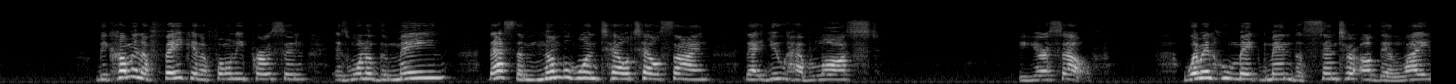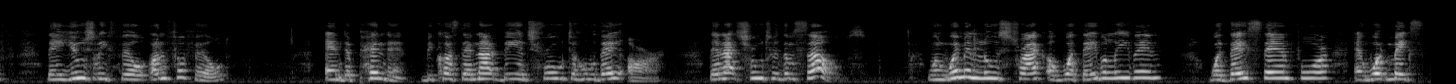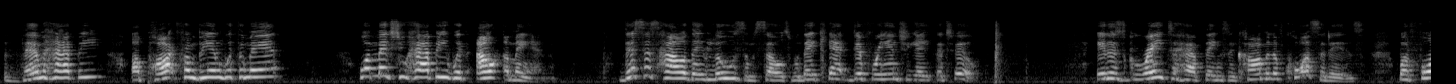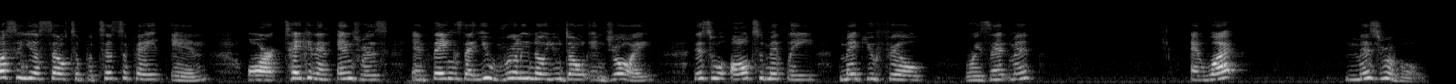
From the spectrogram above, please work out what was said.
Becoming a fake and a phony person is one of the main, that's the number one telltale sign that you have lost yourself. Women who make men the center of their life, they usually feel unfulfilled and dependent because they're not being true to who they are. They're not true to themselves. When women lose track of what they believe in, what they stand for, and what makes them happy apart from being with a man? What makes you happy without a man? This is how they lose themselves when they can't differentiate the two. It is great to have things in common, of course it is, but forcing yourself to participate in or taking an interest in things that you really know you don't enjoy, this will ultimately make you feel resentment and what? Miserable.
